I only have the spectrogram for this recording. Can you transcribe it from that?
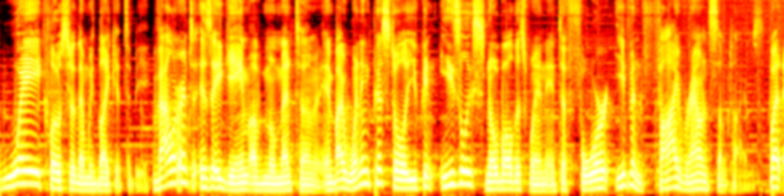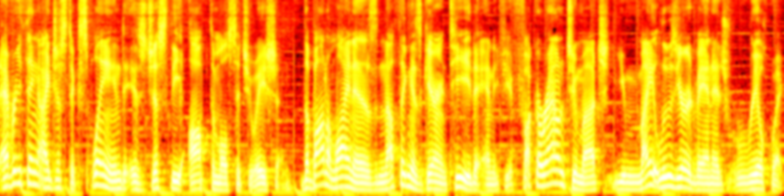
way closer than we'd like it to be. Valorant is a game of momentum, and by winning Pistol, you can easily snowball this win into four, even five rounds sometimes. But everything I just explained is just the optimal situation. The bottom line is nothing is guaranteed, and if you fuck around too much, you might lose your advantage real quick.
